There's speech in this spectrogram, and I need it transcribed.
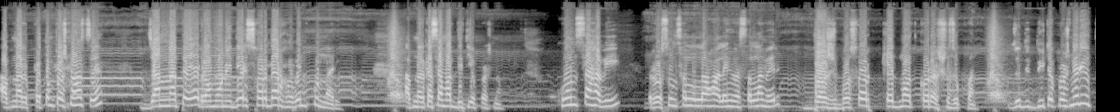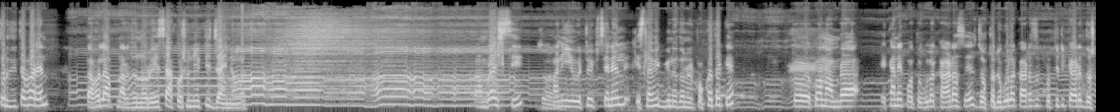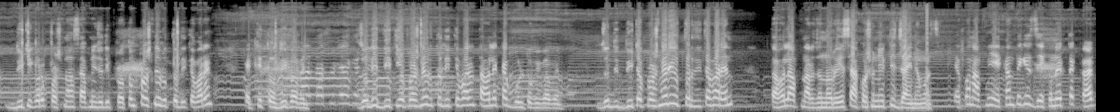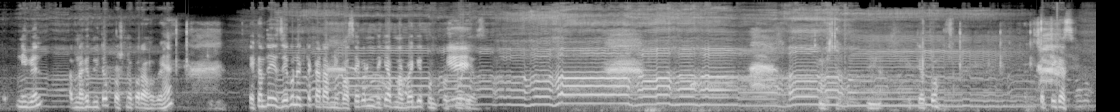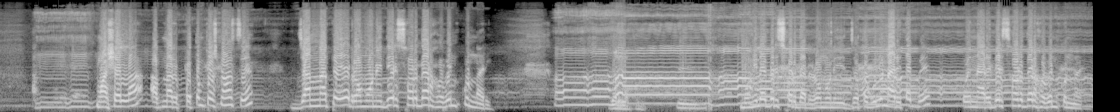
আপনার প্রথম প্রশ্ন হচ্ছে জান্নাতে রমণীদের সর্দার হবেন কোন নারী? আপনার কাছে আমার দ্বিতীয় প্রশ্ন কোন সাহাবি রসুল সাল্লাহ আলহি আসাল্লামের দশ বছর খেদমত করার সুযোগ পান? যদি দুইটা প্রশ্নেরই উত্তর দিতে পারেন তাহলে আপনার জন্য রয়েছে আকর্ষণীয় একটি জাইনামাজ আমরা এসেছি মানে ইউটিউব চ্যানেল ইসলামিক বিনোদনের পক্ষ থেকে। তো এখন আমরা এখানে কতগুলো কার্ড আছে? যতটুকুলো কার্ড আছে প্রতিটি কার্ডে দুইটি করে প্রশ্ন আছে। আপনি যদি প্রথম প্রশ্নের উত্তর দিতে পারেন একটি তসবি পাবেন। যদি দ্বিতীয় প্রশ্নের উত্তর দিতে পারেন তাহলে একটা গোলটপি পাবেন। যদি দুইটা প্রশ্নেরই উত্তর দিতে পারেন তাহলে আপনার জন্য রয়েছে আকর্ষণীয় একটি জাইনামাজ এখন আপনি এখান থেকে যে কোনো একটা কার্ড নেবেন আপনাকে দুইটা প্রশ্ন করা হবে হ্যাঁ? এখান থেকে যে কোনো একটা কার্ড আপনি বাছাই করেন দেখি আপনার ভাগ্যে কোন প্রশ্নটি আছে। হুম, এটা তো আচ্ছা, ঠিক আছে। মাশাল্লাহ আপনার প্রথম প্রশ্ন হচ্ছে জান্নাতে রমণীদের সর্দার হবেন কোন নারী? মহিলাদের সর্দার রমণী যতগুলো নারী থাকবে ওই নারীদের সর্দার হবেন কোন নারী?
